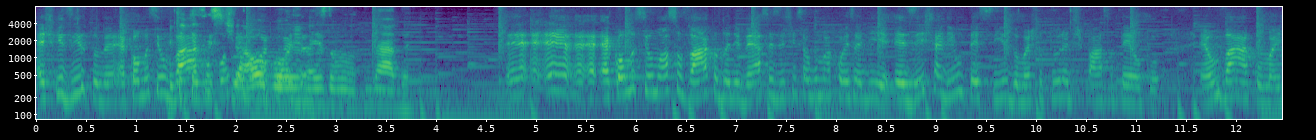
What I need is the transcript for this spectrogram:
É esquisito, né? É como se o vácuo fosse algo ao coisa. invés do nada? É, é, é, é como se o nosso vácuo do universo existisse alguma coisa ali. Existe ali um tecido, uma estrutura de espaço-tempo. É um vácuo, mas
